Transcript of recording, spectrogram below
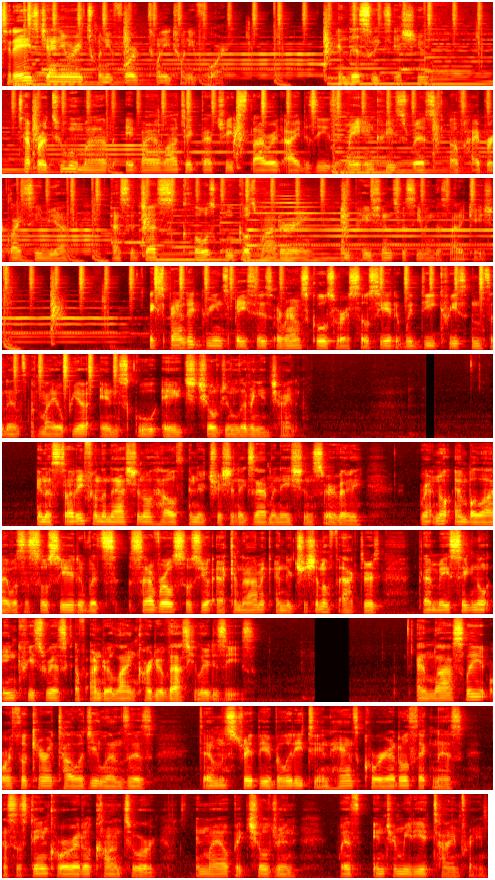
Today is January 24, 2024. In this week's issue, teprotumumab, a biologic that treats thyroid eye disease, may increase risk of hyperglycemia and suggests close glucose monitoring in patients receiving this medication. Expanded green spaces around schools were associated with decreased incidence of myopia in school-aged children living in China. In a study from the National Health and Nutrition Examination Survey, retinal emboli was associated with several socioeconomic and nutritional factors that may signal increased risk of underlying cardiovascular disease. And lastly, orthokeratology lenses demonstrate the ability to enhance choroidal thickness and sustain choroidal contour in myopic children with intermediate time frame.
